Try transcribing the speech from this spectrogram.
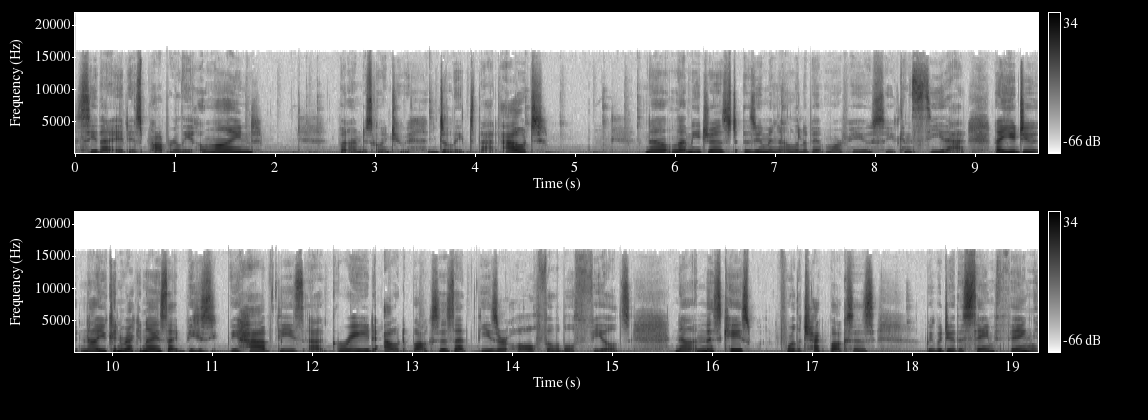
see that it is properly aligned. But I'm just going to delete that out. Now let me just zoom in a little bit more for you so you can see that. Now you do now you can recognize that because we have these uh, grayed out boxes that these are all fillable fields. Now in this case for the checkboxes we would do the same thing.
